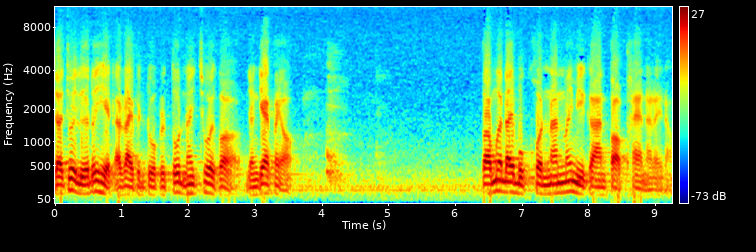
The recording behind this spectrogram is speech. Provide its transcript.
จะช่วยเหลือด้วยเหตุอะไรเป็นตัวกระตุ้นให้ช่วยก็ยังแยกไม่ออก ต่อเมื่อใดบุคคลนั้นไม่มีการตอบแทนอะไรเรา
